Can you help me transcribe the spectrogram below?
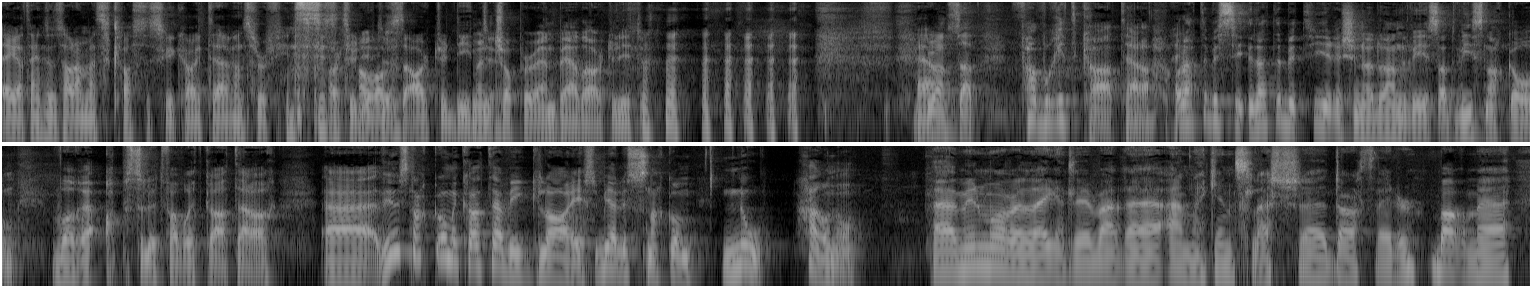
jeg har tenkt å ta den mest klassiske karakteren som finnes i Star R2D2. Wars, R2D2. Men Chopper er en bedre R2D2. Ja. Uansett. Favorittkarakterer. Og dette, dette betyr ikke nødvendigvis at vi snakker om våre absolutt favorittkarakterer. Uh, vi vil snakke om en karakter vi er glad i, som vi har lyst til å snakke om nå. Her og nå. Uh, Min må vel egentlig være Anakin slash eh, Darth Vader. Bare med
